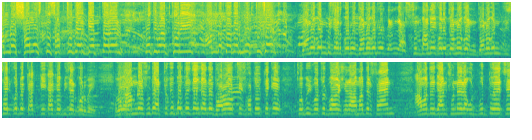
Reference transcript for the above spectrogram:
আমরা সমস্ত ছাত্রদের গ্রেপ্তারের প্রতিবাদ করি, আমরা তাদের মুক্তি চাই। জনগণ বিচার করবে জনগণের রাষ্ট্রের মালিক করে জনগণ জনগণ ডিসাইড করবে কাকে কাকে বিচার করবে। এবং আমরা শুধু একটুকু বলতে চাই যাদের ধরা হচ্ছে সতেরো থেকে চব্বিশ বছর বয়সেরা আমাদের ফ্যান আমাদের গান শুনে উদ্বুদ্ধ হয়েছে।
